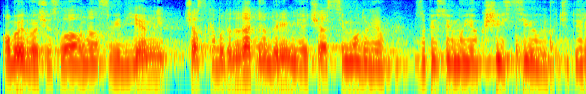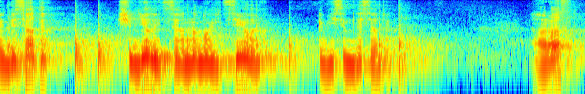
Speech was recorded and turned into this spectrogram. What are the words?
Обидва числа у нас від'ємні. Частка буде додатня, дорівнює частці модулів. Записуємо як 6,4, що ділиться на 0,8. Гаразд.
